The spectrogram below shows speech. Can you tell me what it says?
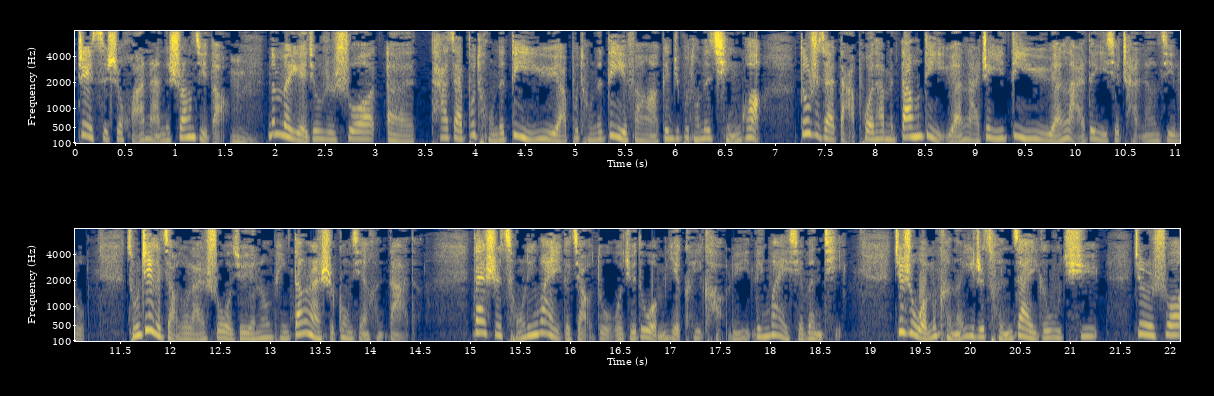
这次是华南的双季稻。嗯，那么也就是说，呃，它在不同的地域啊、不同的地方啊，根据不同的情况，都是在打破他们当地原来这一地域原来的一些产量记录。从这个角度来说，我觉得袁隆平当然是贡献很大的。但是从另外一个角度，我觉得我们也可以考虑另外一些问题，就是我们可能一直存在一个误区，就是说，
